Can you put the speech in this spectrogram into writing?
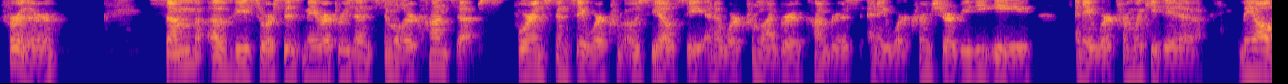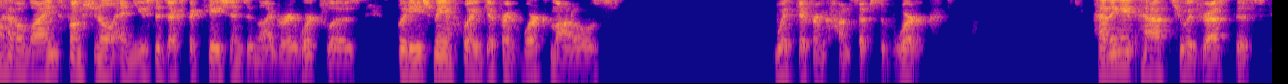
Further, some of these sources may represent similar concepts. For instance, a work from OCLC and a work from Library of Congress and a work from ShareVDE and a work from Wikidata may all have aligned functional and usage expectations in library workflows, but each may employ different work models with different concepts of work. Having a path to address this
